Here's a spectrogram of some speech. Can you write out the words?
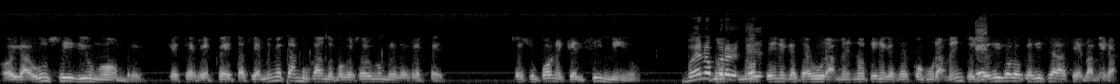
Oiga, un sí de un hombre que se respeta. Si a mí me están buscando porque soy un hombre de respeto, se supone que el sí mío bueno, no, pero no tiene que ser juramento, no tiene que ser con juramento. yo eh, digo lo que dice la sierva, mira,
